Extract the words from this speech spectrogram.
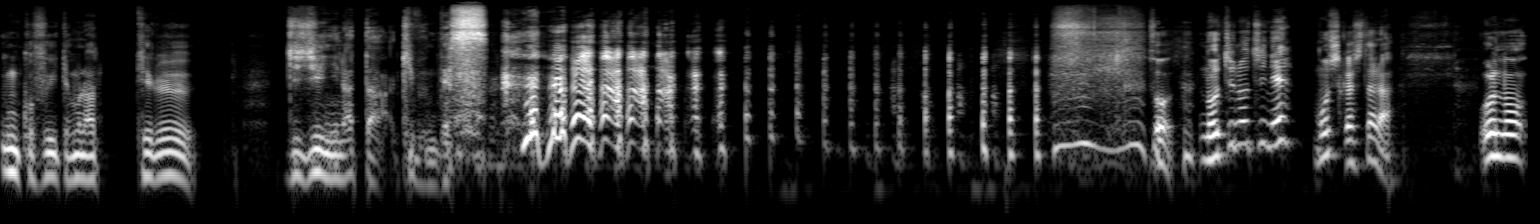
うんこ拭いてもらっってるじじいになった気分です。そう後々ねもしかしたら俺の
